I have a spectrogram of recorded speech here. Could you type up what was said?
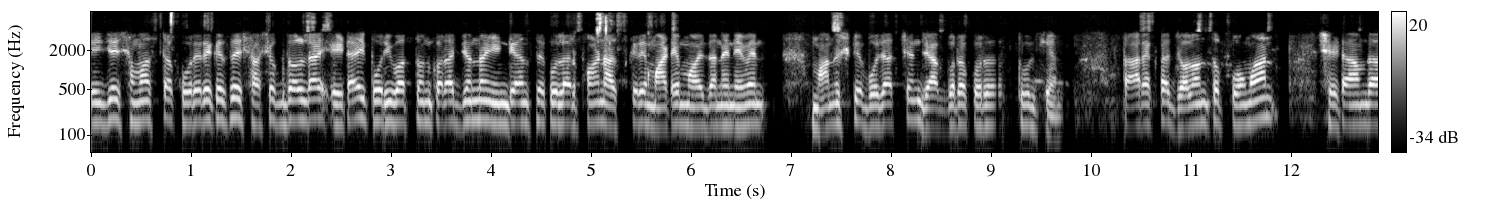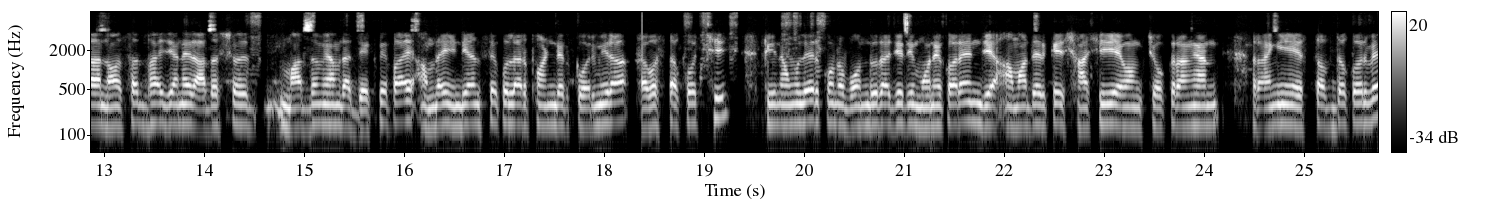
এই যে সমাজটা করে রেখেছে শাসক দলটা, এটাই পরিবর্তন করার জন্য ইন্ডিয়ান সেকুলার ফান্ড আজকের মাঠে ময়দানে নেমেন, মানুষকে বোঝাচ্ছেন, জাগ্রত করে তুলছেন। তার একটা জ্বলন্ত প্রমাণ সেটা আমরা নওসাদ ভাইজানের আদর্শের মাধ্যমে আমরা দেখতে পাই। আমরা ইন্ডিয়ান সেকুলার ফান্ডের কর্মীরা ব্যবস্থা করছি। তৃণমূলের কোনো বন্ধুরা যদি মনে করেন যে আমাদেরকে শাসিয়ে এবং চোখ রাঙান, রাঙিয়ে স্তব্ধ করবে,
